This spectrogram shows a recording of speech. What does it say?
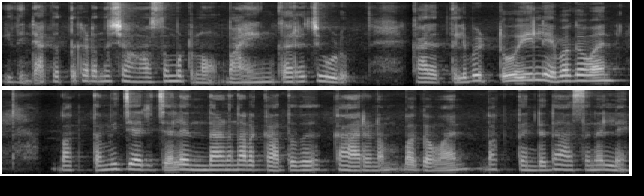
ഇതിന്റെ അകത്ത് കിടന്ന് ശ്വാസം മുട്ടണോ? ഭയങ്കര ചൂടും. കലത്തിൽ വിട്ടുപോയില്ലേ ഭഗവാൻ? ഭക്തൻ വിചാരിച്ചാൽ എന്താണ് നടക്കാത്തത്? കാരണം ഭഗവാൻ ഭക്തന്റെ ദാസനല്ലേ.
